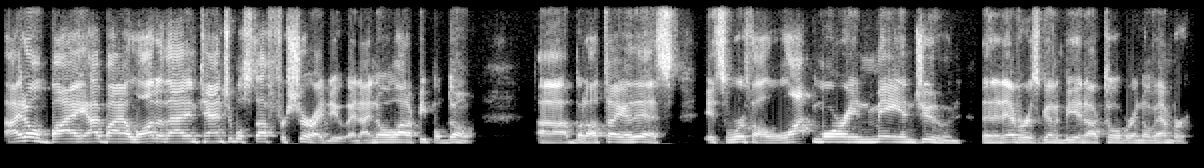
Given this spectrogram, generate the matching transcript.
I don't buy I buy a lot of that intangible stuff for sure I do, and I know a lot of people don't. Uh, but I'll tell you this: it's worth a lot more in May and June than it ever is going to be in October and November.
